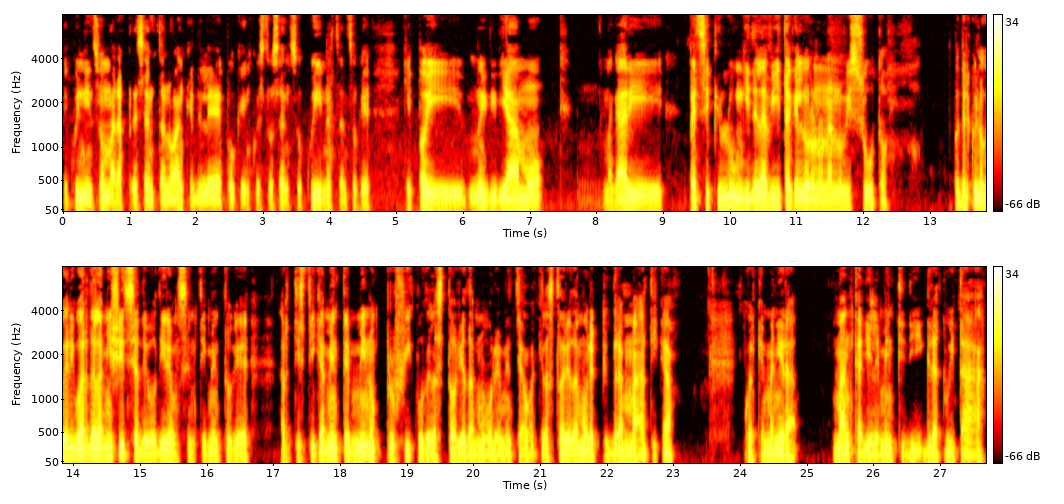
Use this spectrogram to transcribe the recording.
E quindi insomma rappresentano anche delle epoche in questo senso qui, nel senso che, che poi noi viviamo magari pezzi più lunghi della vita che loro non hanno vissuto. Poi per quello che riguarda l'amicizia devo dire un sentimento che artisticamente meno proficuo della storia d'amore, mettiamo, perché la storia d'amore è più drammatica, in qualche maniera manca di elementi di gratuità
